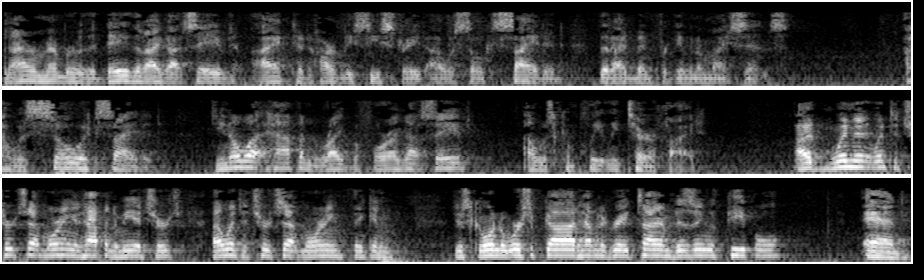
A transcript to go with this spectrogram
And I remember the day that I got saved, I could hardly see straight. I was so excited that I'd been forgiven of my sins. I was so excited. Do you know what happened right before I got saved? I was completely terrified. I went, went to church that morning. It happened to me at church. I went to church that morning thinking, just going to worship God, having a great time, visiting with people. And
